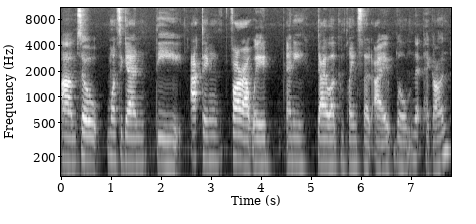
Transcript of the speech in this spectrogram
Um, so, once again, the acting far outweighed any dialogue complaints that I will nitpick on.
